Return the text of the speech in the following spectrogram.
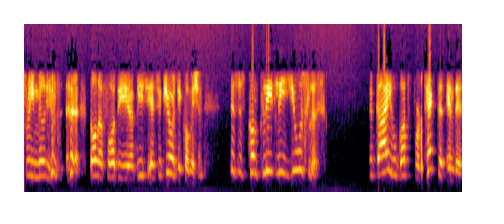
3 million dollar for the uh, BCS Security Commission. This is completely useless. The guy who got protected in this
